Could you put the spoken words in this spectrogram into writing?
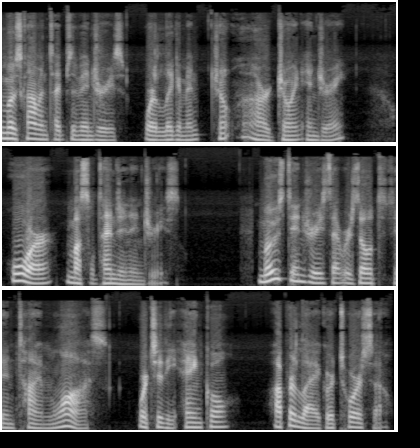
The most common types of injuries were ligament jo- or joint injury or muscle tendon injuries. Most injuries that resulted in time loss were to the ankle, upper leg, or torso.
